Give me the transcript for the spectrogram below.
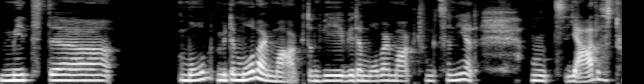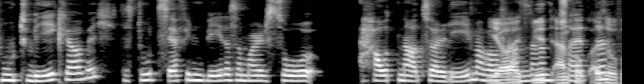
mit der Mo mit dem Mobile-Markt und wie, wie der Mobile-Markt funktioniert. Und ja, das tut weh, glaube ich. Das tut sehr vielen weh, das einmal so hautnah zu erleben, aber ja, auf der anderen einfach, Seite. Also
